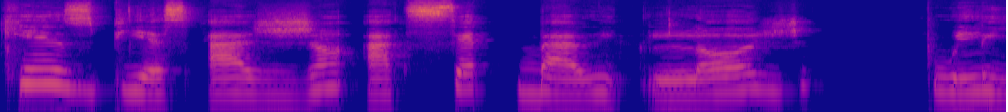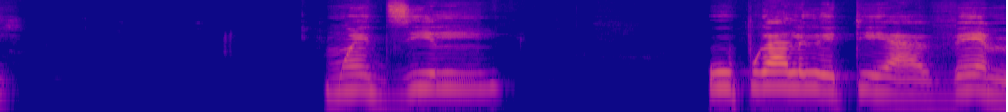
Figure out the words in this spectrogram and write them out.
15 piyes ajan ak 7 barik loj pou li. Mwen dil, ou pral rete avem.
